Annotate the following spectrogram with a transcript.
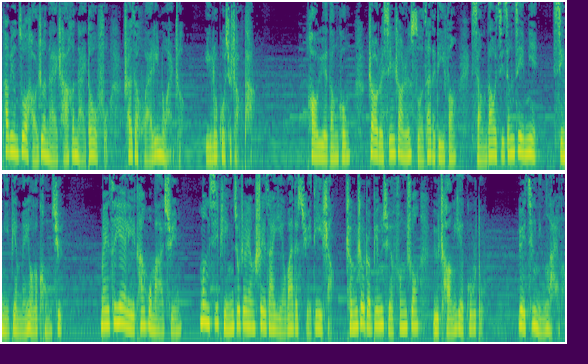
他便做好热奶茶和奶豆腐，揣在怀里暖着，一路过去找他。皓月当空，照着心上人所在的地方，想到即将见面，心里便没有了恐惧。每次夜里看护马群。孟西平就这样睡在野外的雪地上，承受着冰雪风霜与长夜孤独。岳清宁来了，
